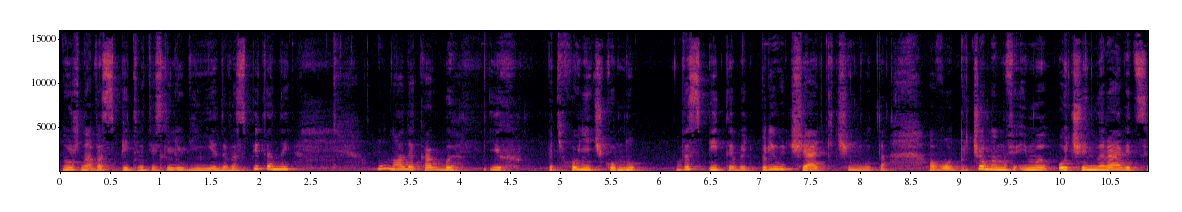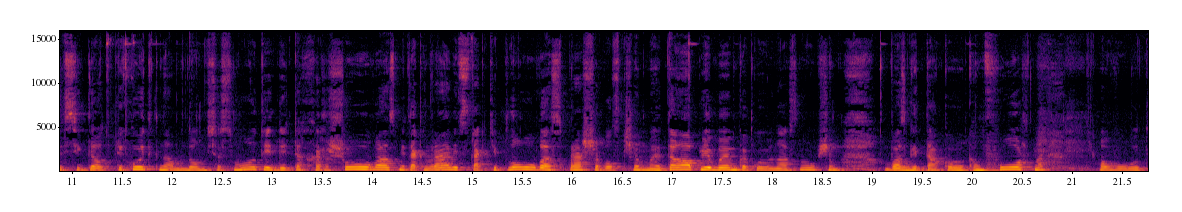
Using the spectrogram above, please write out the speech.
Нужно воспитывать. Если люди недовоспитаны, ну, надо как бы их потихонечку, ну, воспитывать, приучать к чему-то. Вот. Причем ему, ему очень нравится всегда, вот приходит к нам в дом, все смотрит, говорит, так хорошо у вас, мне так нравится, так тепло у вас, спрашивал, чем мы отапливаем, какой у нас, ну, в общем, у вас, говорит, так комфортно, вот,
